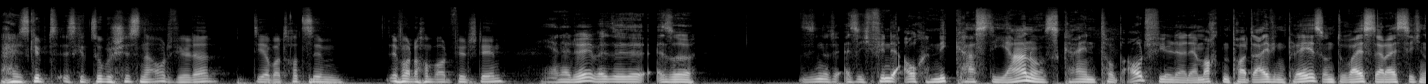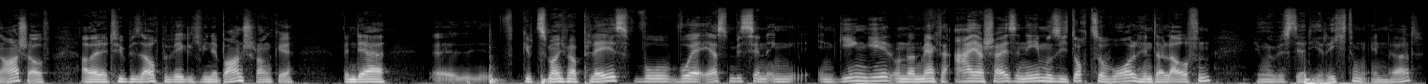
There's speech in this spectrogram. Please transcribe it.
äh, es gibt, es gibt so beschissene Outfielder, die aber trotzdem immer noch im Outfield stehen. Ja, natürlich. Also, also ich finde auch Nick Castellanos kein Top-Outfielder. Der macht ein paar Diving Plays und du weißt, der reißt sich einen Arsch auf. Aber der Typ ist auch beweglich wie eine Bahnschranke. Wenn der, äh, gibt es manchmal Plays, wo, wo er erst ein bisschen en, entgegengeht und dann merkt er, ah ja, scheiße, nee, muss ich doch zur Wall hinterlaufen. Junge, bis der die Richtung ändert.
